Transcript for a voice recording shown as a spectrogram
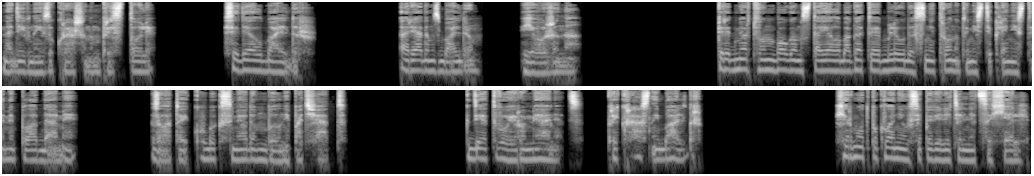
на дивно изукрашенном престоле, сидел Бальдер, а рядом с Бальдром его жена. Перед мертвым богом стояло богатое блюдо с нетронутыми стеклянистыми плодами. Золотой кубок с медом был непочат. Где твой румянец, прекрасный Бальдр? Хермот поклонился повелительнице Хель.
